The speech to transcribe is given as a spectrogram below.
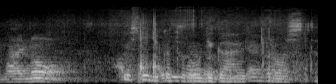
And I know. Есть люди, которые убегают просто.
